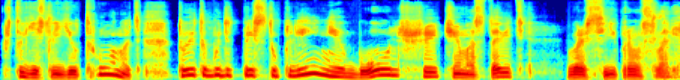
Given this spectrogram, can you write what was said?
что если ее тронуть, то это будет преступление больше, чем оставить в России православие.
